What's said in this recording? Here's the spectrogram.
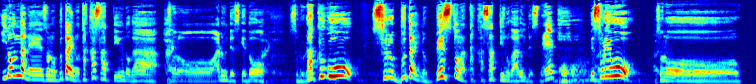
いろんなねその舞台の高さっていうのが、はい。そのあるんですけど、その落語をする舞台のベストな高さっていうのがあるんですね。でそれを、その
